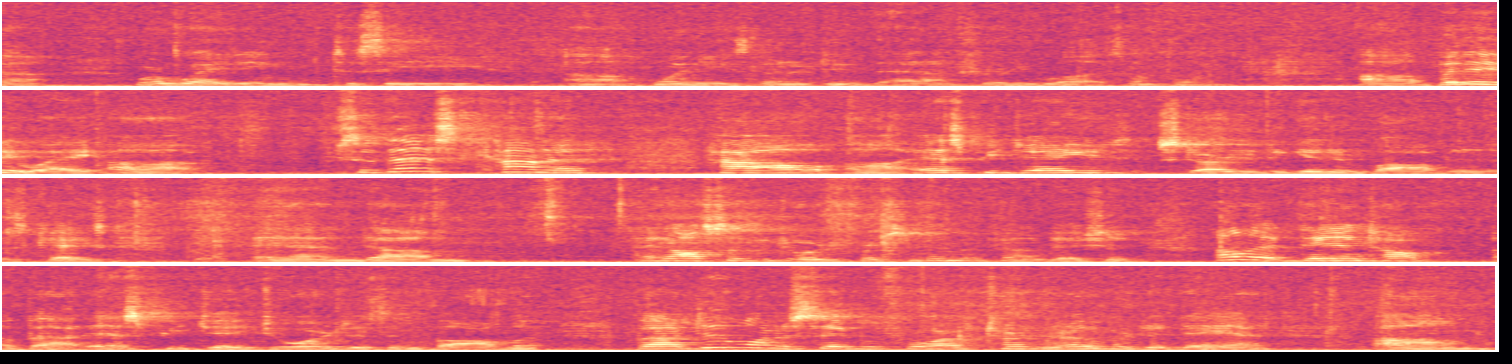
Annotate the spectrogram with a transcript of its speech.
uh, we're waiting to see uh, when he's going to do that. I'm sure he will at some point. Uh, but anyway, uh, so that's kind of how uh, SPJ started to get involved in this case, and um, and also the Georgia First Amendment Foundation. I'll let Dan talk about SPJ Georgia's involvement, but I do want to say before I turn it over to Dan um,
